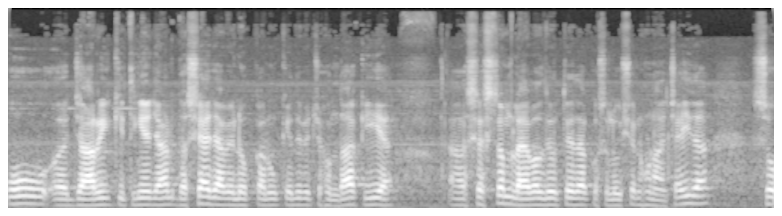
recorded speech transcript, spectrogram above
ਉਹ ਜਾਰੀ ਕੀਤੀਆਂ ਜਾਣ, ਦੱਸਿਆ ਜਾਵੇ ਲੋਕਾਂ ਨੂੰ ਕਿ ਇਹਦੇ ਵਿੱਚ ਹੁੰਦਾ ਕੀ ਆ। ਸਿਸਟਮ ਲੈਵਲ ਦੇ ਉੱਤੇ ਦਾ ਕੋਈ ਸੋਲੂਸ਼ਨ ਹੋਣਾ ਚਾਹੀਦਾ। ਸੋ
